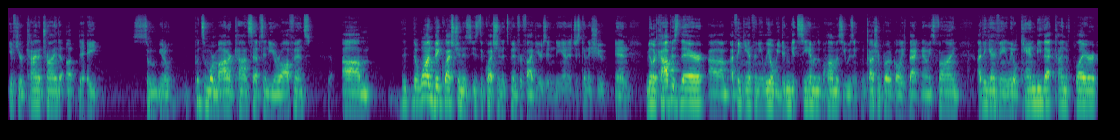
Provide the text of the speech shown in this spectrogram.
if you're kind of trying to update some, you know, put some more modern concepts into your offense. Yeah. Um, the, the one big question is is the question that's been for five years at Indiana is just can they shoot and Miller Kopp is there. Um, I think Anthony Leal, we didn't get to see him in the Bahamas. He was in concussion protocol. He's back now. He's fine. I think Anthony Leal can be that kind of player.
